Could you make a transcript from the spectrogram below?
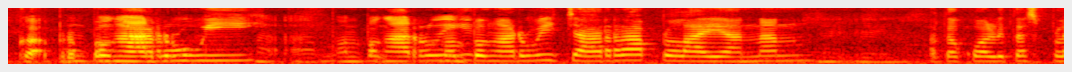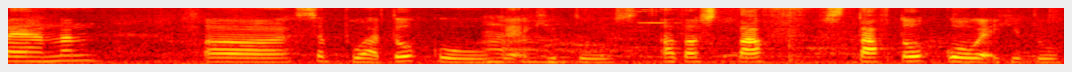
juga berpengaruhi mempengaruhi mempengaruhi cara pelayanan Mm-mm. atau kualitas pelayanan eh, sebuah toko kayak gitu atau staff staff toko kayak gitu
